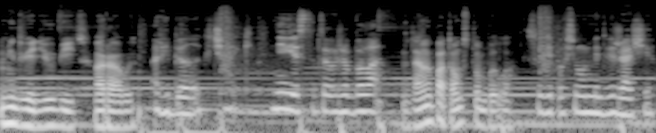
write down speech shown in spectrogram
медведей-убийц, аравы. А ребенок Чаки. Невеста-то уже была. Там и потомство было. Судя по всему, медвежачье.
